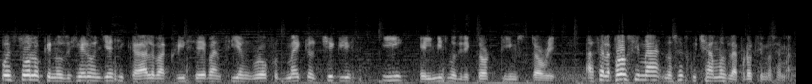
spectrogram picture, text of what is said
pues todo lo que nos dijeron Jessica Alba, Chris Evans, Ian Growfoot, Michael Chiklis y el mismo director Tim Story. Hasta la próxima, nos escuchamos la próxima semana.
